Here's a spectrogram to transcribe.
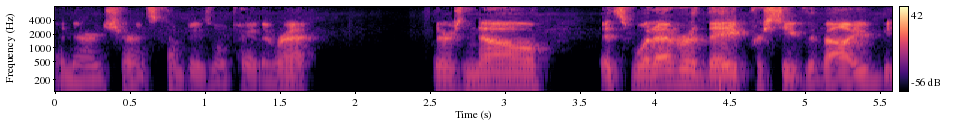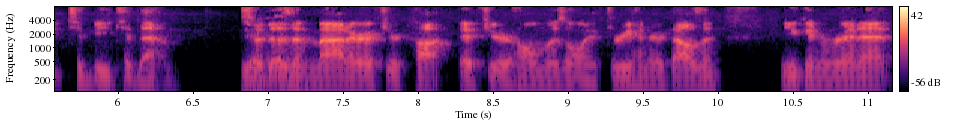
and their insurance companies will pay the rent. There's no, it's whatever they perceive the value to be to them. So yeah. it doesn't matter if your if your home is only three hundred thousand, you can rent it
